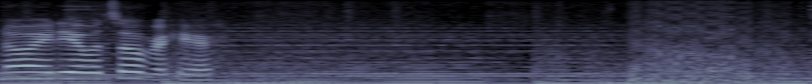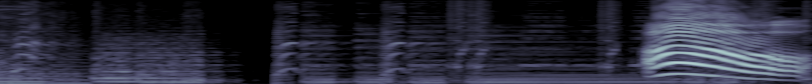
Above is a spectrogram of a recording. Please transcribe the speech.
no idea what's over here. Oh!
